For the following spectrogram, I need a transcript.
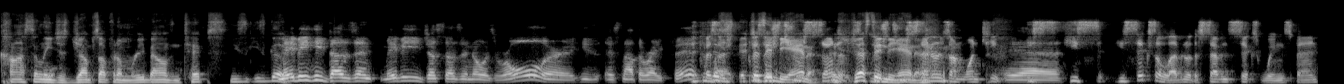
constantly just jumps up for them rebounds and tips. He's he's good. Maybe he doesn't. Maybe he just doesn't know his role, or he's it's not the right fit. because It's- there's, it's just there's two Indiana. It's centers. just There's two Indiana. centers on one team. Yeah. He's he's he's six eleven with a seven six wingspan.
